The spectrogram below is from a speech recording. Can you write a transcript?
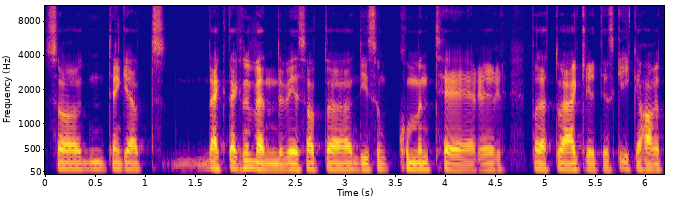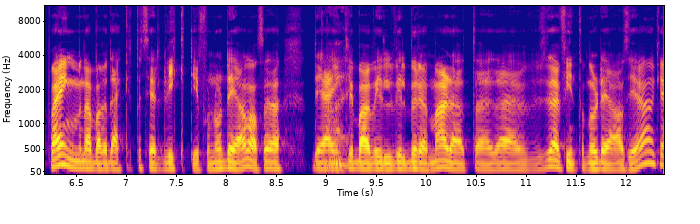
så tenker jeg at det er, ikke, det er ikke nødvendigvis at uh, de som kommenterer på dette og er kritiske, ikke har et poeng, men det er bare det er ikke spesielt viktig for Nordea. Da. Så det jeg Nei. egentlig bare vil, vil berømme, er det at eh, det er, det er fint at Nordea sier ok,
